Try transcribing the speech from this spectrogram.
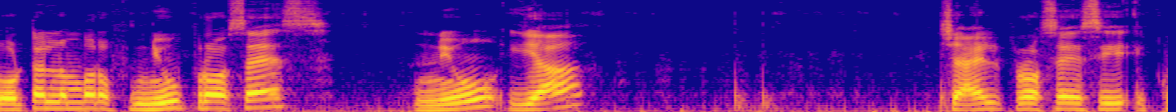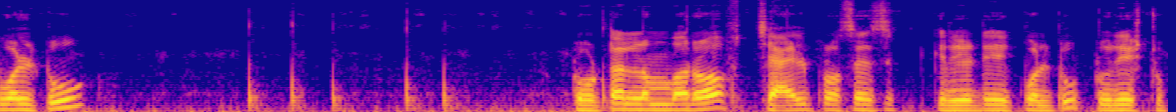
total number of new process new या child process is equal to total number of child process created equal to 2 raised to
